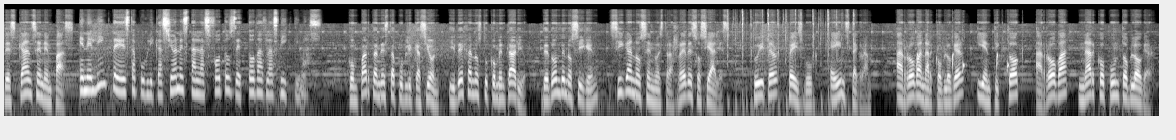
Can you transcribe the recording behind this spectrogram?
Descansen en paz. En el link de esta publicación están las fotos de todas las víctimas. Compartan esta publicación y déjanos tu comentario. ¿De dónde nos siguen? Síganos en nuestras redes sociales, Twitter, Facebook e Instagram, arroba narcoblogger y en TikTok, arroba narco.blogger.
